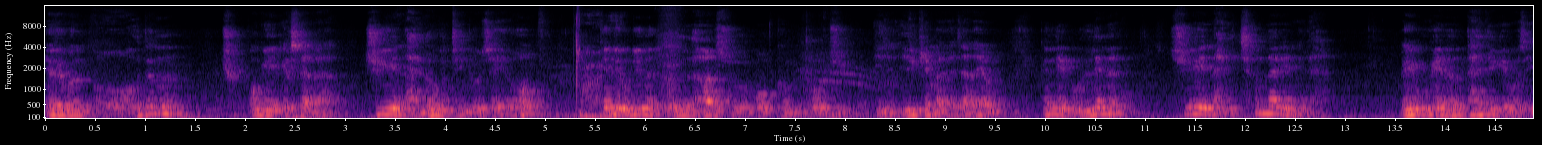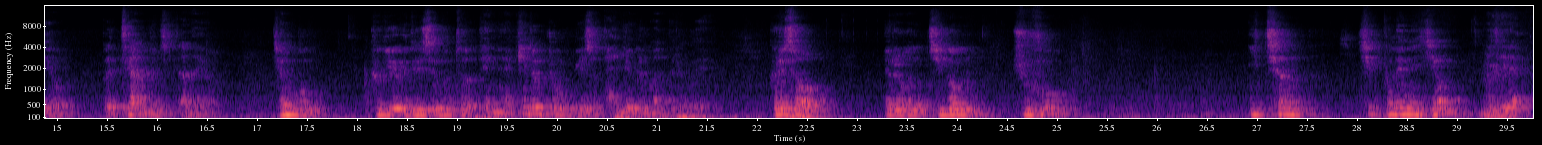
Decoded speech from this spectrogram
여러분 모든 축복의 역사가 주의 날로부터 이루어져요. 근데 우리는 월화수목 금 토 주 이렇게 말하잖아요. 근데 원래는 주의 날이 첫날입니다. 외국에는 달력해 보세요. 끝에 안 붙였잖아요. 전부 그게 어디서부터 됐냐? 기독교국에서 달력을 만드는 거예요. 그래서 여러분 지금 주후 2019년이죠. 이제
